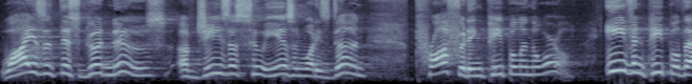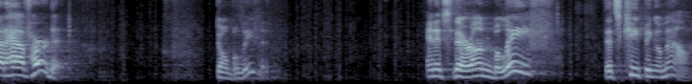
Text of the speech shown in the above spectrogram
Why isn't this good news of Jesus, who he is and what he's done, profiting people in the world. Even people that have heard it don't believe it. And it's their unbelief that's keeping them out.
